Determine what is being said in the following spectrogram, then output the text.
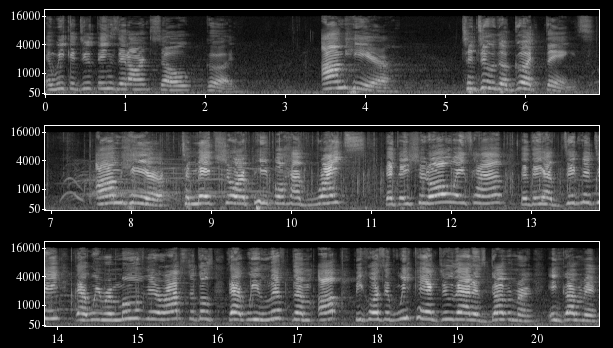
and we could do things that aren't so good. I'm here to do the good things. I'm here to make sure people have rights that they should always have, that they have dignity, that we remove their obstacles, that we lift them up, because if we can't do that as government, in government,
